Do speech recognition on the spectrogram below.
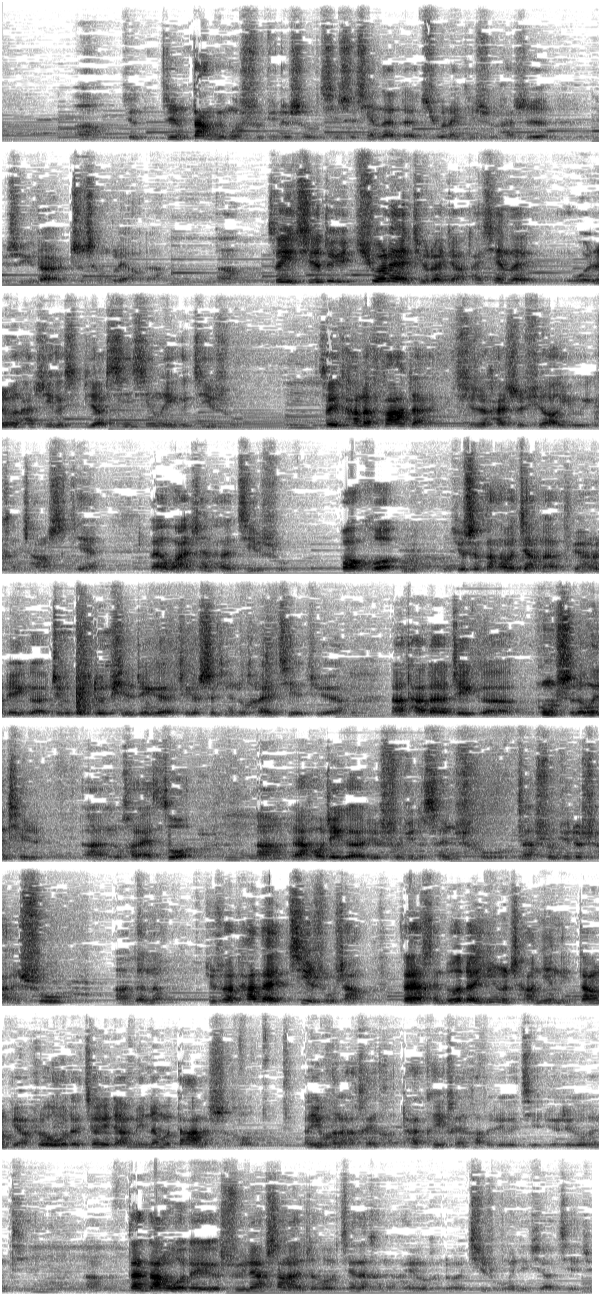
啊，就这种大规模数据的时候，其实现在的区块链技术还是就是有点支撑不了的，啊，所以其实对于区块链技术来讲，它现在我认为还是一个比较新兴的一个技术，嗯。所以它的发展其实还是需要有一个很长时间来完善它的技术，包括就是刚才我讲的，比方说这个这个 P2P 的这个这个事情如何来解决，那它的这个共识的问题啊如何来做啊，然后这个就数据的存储，那数据的传输啊等等，就说它在技术上，在很多的应用场景里，当比方说我的交易量没那么大的时候，啊有可能它很好，它可以很好的这个解决这个问题啊，但当我这个数据量上来之后，现在可能还有很多技术问题需要解决。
